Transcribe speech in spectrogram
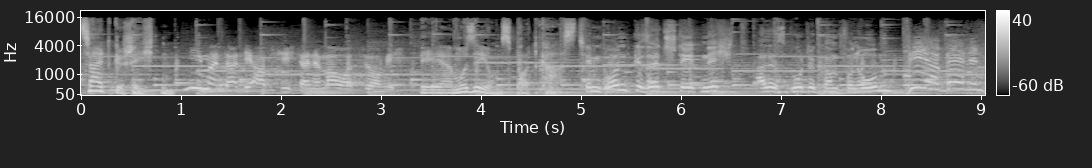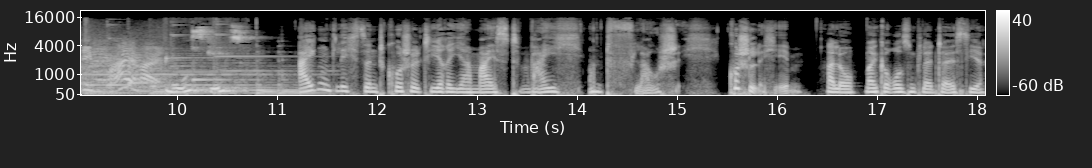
Zeitgeschichten. Niemand hat die Absicht, eine Mauer zu errichten. Der Museumspodcast. Im Grundgesetz steht nicht, alles Gute kommt von oben. Wir wählen die Freiheit. Los geht's. Eigentlich sind Kuscheltiere ja meist weich und flauschig. Kuschelig eben. Hallo, Maike Rosenplanter ist hier.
